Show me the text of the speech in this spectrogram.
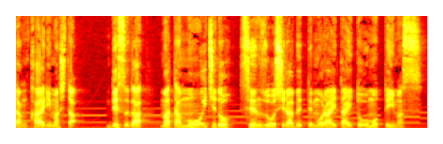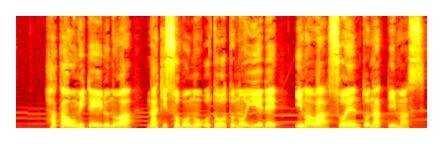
旦帰りました。ですが、またもう一度先祖を調べてもらいたいと思っています。墓を見ているのは亡き祖母の弟の家で今は疎遠となっています。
